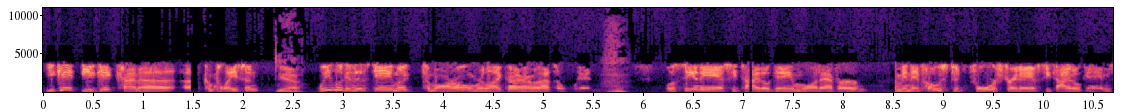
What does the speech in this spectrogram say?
you get you get kind of uh, complacent. Yeah. We look at this game like tomorrow and we're like, all right, well that's a win. we'll see in the AFC title game, whatever. I mean, they've hosted four straight AFC title games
